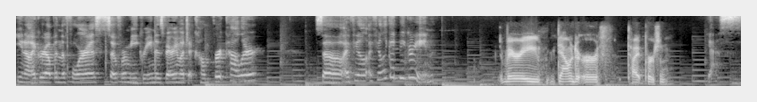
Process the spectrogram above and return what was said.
you know, I grew up in the forest, so for me green is very much a comfort color. So I feel I feel like I'd be green. A very down to earth type person. Yes.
